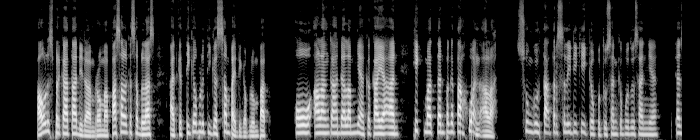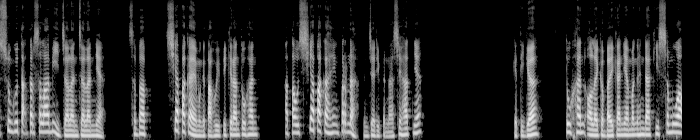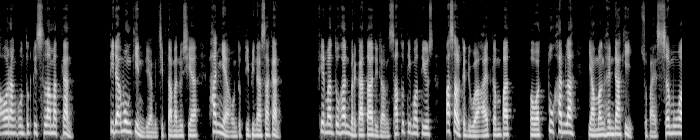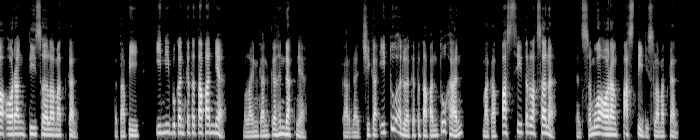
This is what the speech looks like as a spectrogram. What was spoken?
Paulus berkata di dalam Roma pasal ke-11 ayat ke-33 sampai 34, Oh alangkah dalamnya kekayaan, hikmat dan pengetahuan Allah. Sungguh tak terselidiki keputusan-keputusannya dan sungguh tak terselami jalan-jalannya. Sebab siapakah yang mengetahui pikiran Tuhan? Atau siapakah yang pernah menjadi penasihatnya? Ketiga, Tuhan oleh kebaikannya menghendaki semua orang untuk diselamatkan. Tidak mungkin dia mencipta manusia hanya untuk dibinasakan. Firman Tuhan berkata di dalam 1 Timotius pasal kedua ayat keempat bahwa Tuhanlah yang menghendaki supaya semua orang diselamatkan. Tetapi ini bukan ketetapannya, melainkan kehendaknya. Karena jika itu adalah ketetapan Tuhan, maka pasti terlaksana dan semua orang pasti diselamatkan.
